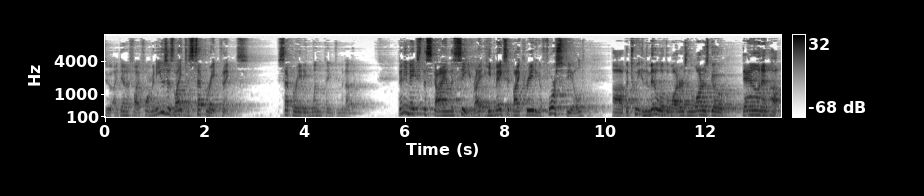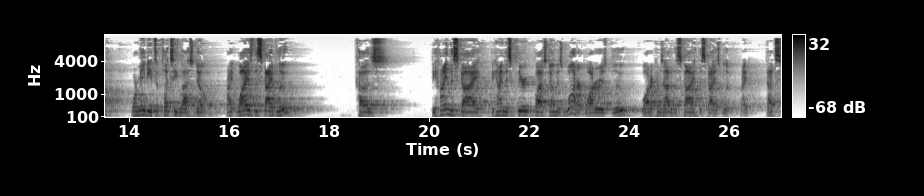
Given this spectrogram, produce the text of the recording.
to identify form. And he uses light to separate things, separating one thing from another. Then he makes the sky and the sea, right? He makes it by creating a force field uh, between in the middle of the waters, and the waters go down and up. or maybe it's a plexiglass dome, right? Why is the sky blue? Because behind the sky, behind this clear glass dome is water. Water is blue. Water comes out of the sky. The sky is blue, right? That's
